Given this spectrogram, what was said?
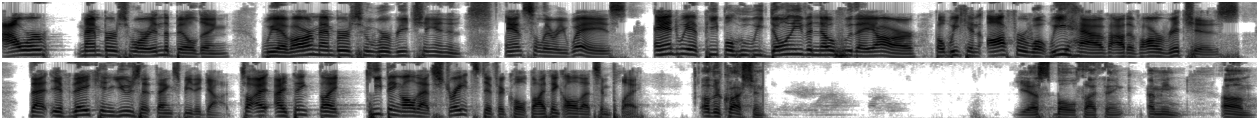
our members who are in the building, we have our members who we're reaching in ancillary ways, and we have people who we don't even know who they are, but we can offer what we have out of our riches that if they can use it, thanks be to God. So I, I think like keeping all that straight is difficult, but I think all that's in play. Other question. Yes, both, I think. I mean, um,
